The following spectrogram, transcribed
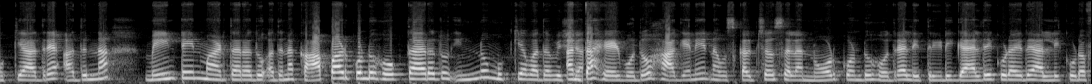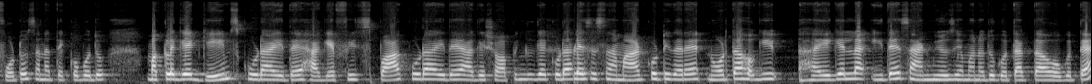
ಮುಖ್ಯ ಆದರೆ ಅದನ್ನು ಮೇಂಟೈನ್ ಮಾಡ್ತಾ ಇರೋದು, ಅದನ್ನು ಕಾಪಾಡಿಕೊಂಡು ಹೋಗ್ತಾ ಇರೋದು ಇನ್ನೂ ಮುಖ್ಯವಾದ ವಿಷಯ ಅಂತ ಹೇಳ್ಬೋದು. ಹಾಗೇನೆ ನಾವು ಸ್ಕಲ್ಪ್ಚರ್ಸ್ ಎಲ್ಲ ನೋಡಿಕೊಂಡು ಹೋದರೆ ಅಲ್ಲಿ ತ್ರೀ ಡಿ ಗ್ಯಾಲರಿ ಕೂಡ ಇದೆ, ಅಲ್ಲಿ ಕೂಡ ಫೋಟೋಸನ್ನು ತೆಕ್ಕೋಬೋದು. ಮಕ್ಕಳಿಗೆ ಗೇಮ್ಸ್ ಕೂಡ ಇದೆ, ಹಾಗೆ ಫಿಟ್ ಸ್ಪಾ ಕೂಡ ಇದೆ, ಹಾಗೆ ಶಾಪಿಂಗ್ಗೆ ಕೂಡ ಪ್ಲೇಸಸ್ನ ಮಾಡಿಕೊಟ್ಟಿದ್ದಾರೆ. ನೋಡ್ತಾ ಹೋಗಿ ಹೇಗೆಲ್ಲ ಇದೆ ಸ್ಯಾಂಡ್ ಮ್ಯೂಸಿಯಂ ಅನ್ನೋದು ಗೊತ್ತಾಗ್ತಾ ಹೋಗುತ್ತೆ.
